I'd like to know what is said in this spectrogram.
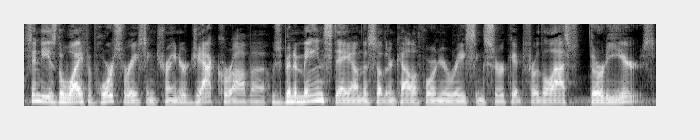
Cindy is the wife of horse racing trainer Jack Carava, who's been a mainstay on the Southern California racing circuit for the last 30 years.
